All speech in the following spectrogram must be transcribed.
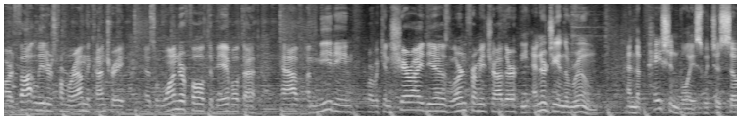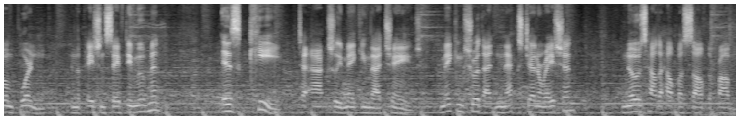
are thought leaders from around the country. It's wonderful to be able to have a meeting where we can share ideas, learn from each other. The energy in the room and the patient voice, which is so important in the patient safety movement, is key to actually making that change. Making sure that next generation knows how to help us solve the problem.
